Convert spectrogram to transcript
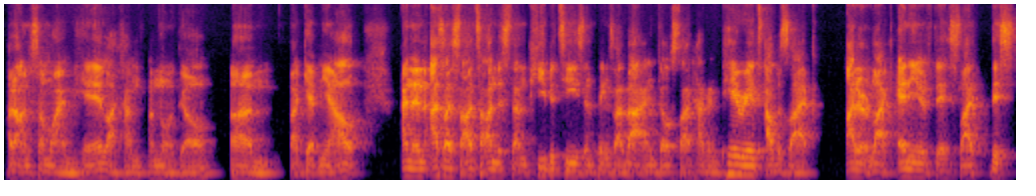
I don't understand why I'm here. Like I'm, I'm not a girl. Um, like get me out. And then as I started to understand puberties and things like that, and girls started having periods, I was like, I don't like any of this. Like this,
